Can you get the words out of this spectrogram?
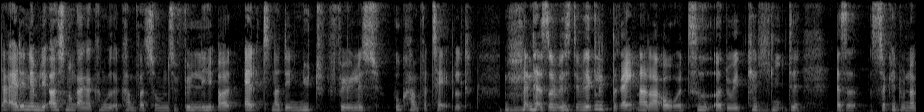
der er det nemlig også nogle gange at komme ud af komfortzonen selvfølgelig, og alt, når det er nyt, føles ukomfortabelt. Men altså, hvis det virkelig dræner dig over tid, og du ikke kan lide det, altså, så kan du nok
